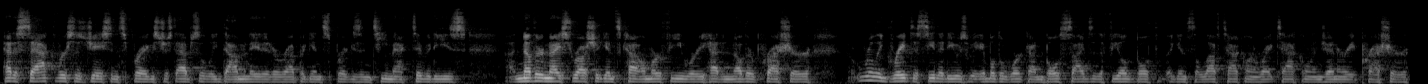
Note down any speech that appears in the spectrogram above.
Had a sack versus Jason Spriggs, just absolutely dominated a rep against Spriggs in team activities. Another nice rush against Kyle Murphy where he had another pressure really great to see that he was able to work on both sides of the field, both against the left tackle and right tackle, and generate pressure.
